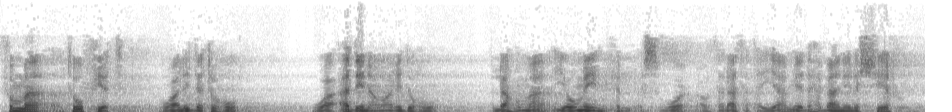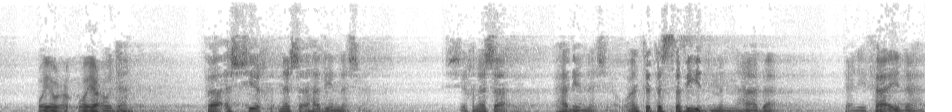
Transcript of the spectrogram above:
ثم توفيت والدته وأذن والده لهما يومين في الأسبوع أو ثلاثة أيام يذهبان إلى الشيخ ويعودان. فالشيخ نشأ هذه النشأة. الشيخ نشأ هذه النشأة وأنت تستفيد من هذا يعني فائدة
